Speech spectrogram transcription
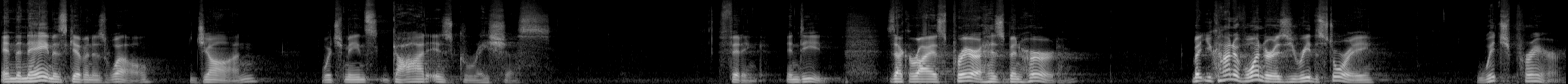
And the name is given as well, John, which means God is gracious. Fitting, indeed. Zechariah's prayer has been heard. But you kind of wonder as you read the story which prayer?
